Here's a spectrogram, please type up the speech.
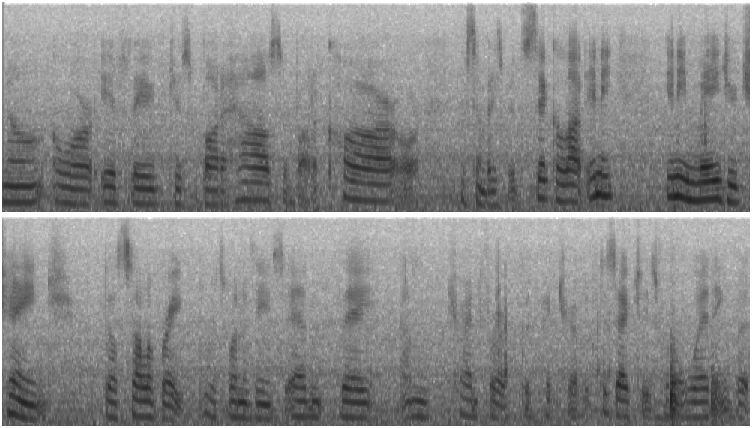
know, or if they've just bought a house or bought a car, or if somebody's been sick a lot, any any major change, they'll celebrate with one of these. And they, I'm trying for a good picture of it. This actually is from a wedding, but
